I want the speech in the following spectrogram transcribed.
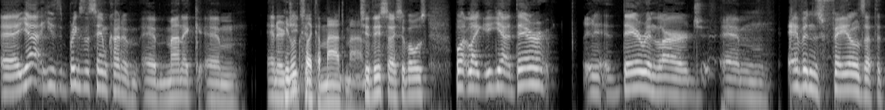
uh, yeah, he brings the same kind of uh, manic um, energy. He looks to, like a madman. to this, I suppose. But like, yeah, they're uh, they're in large. Um, Evans fails at the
